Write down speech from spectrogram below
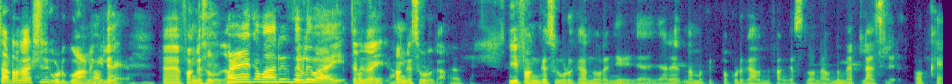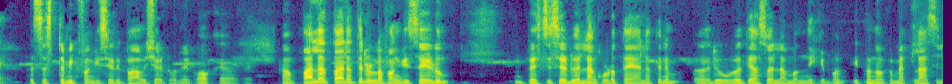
സഡൻ ആക്ഷൻ കൊടുക്കുവാണെങ്കിൽ ഫംഗസ് കൊടുക്കാം. മഴയൊക്കെ മാറി തെളിവായി. തെളിവായി. ഫംഗസ് കൊടുക്കാം. ഈ ഫംഗസ് കൊടുക്കാന്ന് പറഞ്ഞു കഴിഞ്ഞാൽ നമുക്ക് ഇപ്പൊ കൊടുക്കാവുന്ന ഫംഗസ് എന്ന് പറഞ്ഞാൽ ഒന്ന് മെറ്റ്ലാസിൽ സിസ്റ്റമിക് ഫംഗിസൈഡ് ഇപ്പൊ ആവശ്യമായിട്ട് വന്നേക്കും പല തരത്തിലുള്ള ഫംഗിസൈഡും പെസ്റ്റിസൈഡും എല്ലാം കൊടുത്ത് ഏലത്തിനും രൂപവ്യത്യാസം എല്ലാം വന്നിരിക്കുമ്പോൾ ഇപ്പൊ നമുക്ക് മെറ്റ്ലാസിൽ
